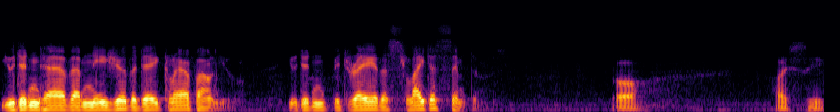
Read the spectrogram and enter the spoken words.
You didn't have amnesia the day Claire found you. You didn't betray the slightest symptoms. Oh. I see.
